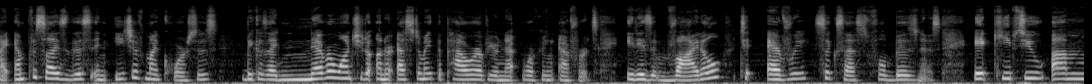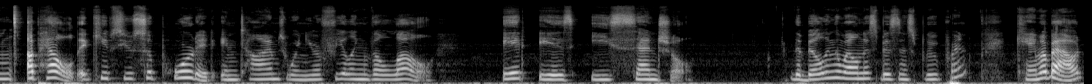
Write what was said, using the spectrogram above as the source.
I emphasize this in each of my courses because I never want you to underestimate the power of your networking efforts. It is vital to every successful business. It keeps you um, upheld, it keeps you supported in times when you're feeling the lull. It is essential. The Building the Wellness Business Blueprint came about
